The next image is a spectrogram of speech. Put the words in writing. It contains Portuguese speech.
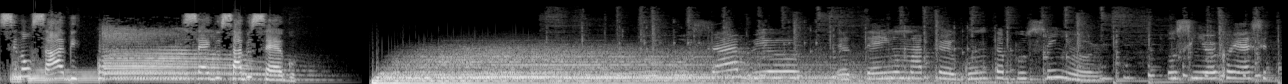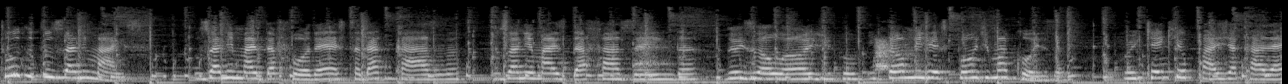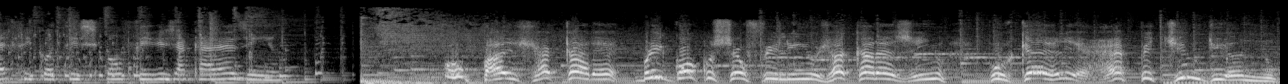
Se não sabe, segue o sábio cego. Sábio, eu tenho uma pergunta pro senhor. O senhor conhece tudo dos animais. Os animais da floresta, da casa, os animais da fazenda, do zoológico. Então me responde uma coisa. Por que, que o pai jacaré ficou triste com o filho jacarezinho? Pai jacaré brigou com seu filhinho jacarezinho porque ele é reptiliano.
